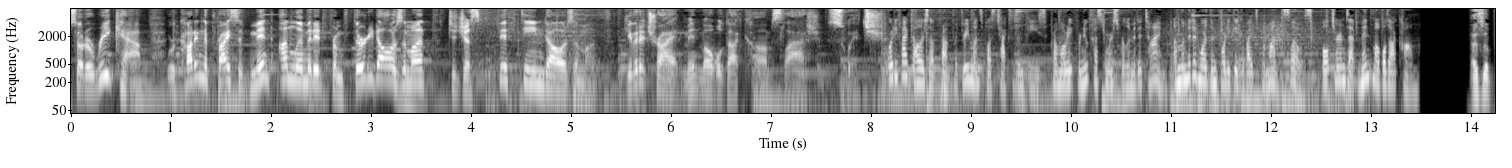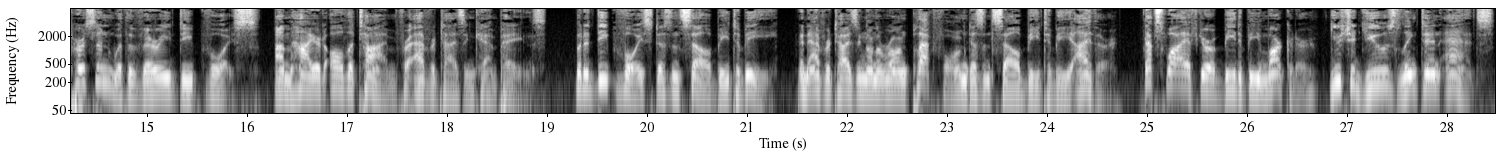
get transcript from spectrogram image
F- So to recap, we're cutting the price of Mint Unlimited from $30 a month to just $15 a month. Give it a try at mintmobile.com slash switch. $45 upfront for three months plus taxes and fees. Promo rate for new customers for limited time. Unlimited more than 40 gigabytes per month. Slows. Full terms at mintmobile.com. As a person with a very deep voice, I'm hired all the time for advertising campaigns. But a deep voice doesn't sell B2B, and advertising on the wrong platform doesn't sell B2B either. That's why, if you're a B2B marketer, you should use LinkedIn ads.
